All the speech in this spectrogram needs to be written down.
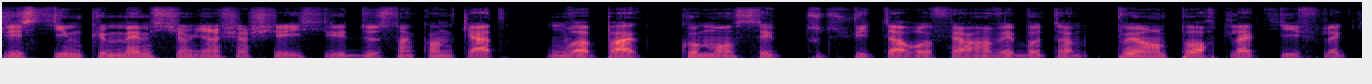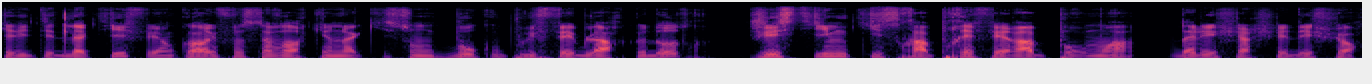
j'estime que même si on vient chercher ici les 2,54, on va pas commencer tout de suite à refaire un V-bottom. Peu importe l'actif, la qualité de l'actif, et encore il faut savoir qu'il y en a qui sont beaucoup plus faiblards que d'autres, j'estime qu'il sera préférable pour moi d'aller chercher des shorts,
